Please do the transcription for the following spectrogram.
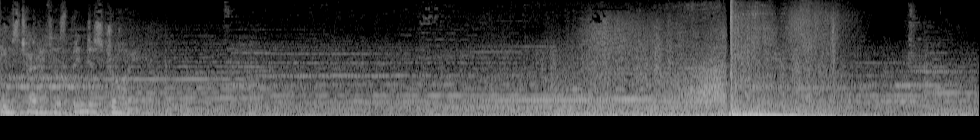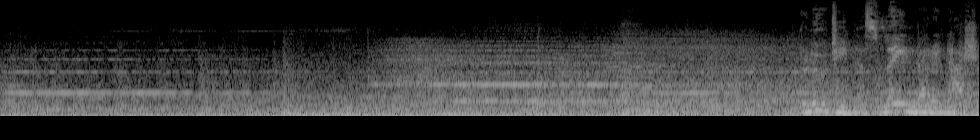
team's turret has been destroyed. Blue team has slain Baron Nashor.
